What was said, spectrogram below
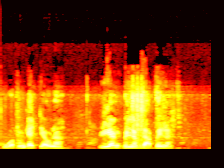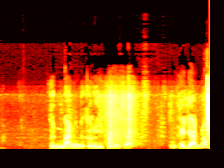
ขวดของยายแจ๋วนะเรียงเป็นลำดับไปนะเพิ่นมันก็เลยเพิ่นก็เพิ่นขยันเนาะ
